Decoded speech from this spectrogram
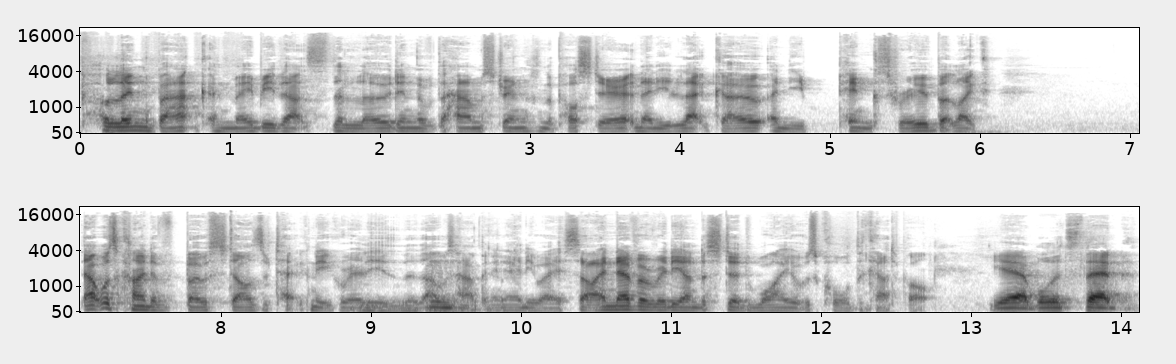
pulling back, and maybe that's the loading of the hamstrings and the posterior, and then you let go and you ping through. But like that was kind of both styles of technique, really, that that was Mm. happening anyway. So I never really understood why it was called the catapult. yeah, well, it's that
